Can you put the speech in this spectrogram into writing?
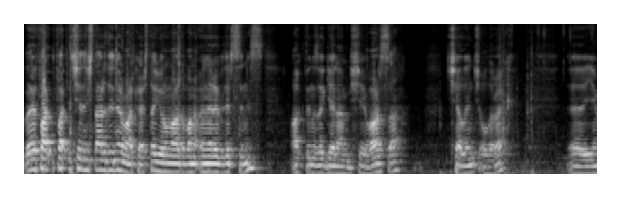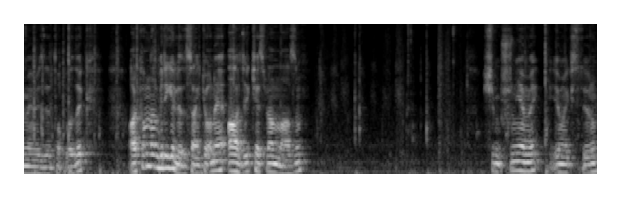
böyle farklı farklı challenge'lar deniyorum arkadaşlar. Yorumlarda bana önerebilirsiniz. Aklınıza gelen bir şey varsa challenge olarak. Ee, yemeğimizi de topladık. Arkamdan biri geliyordu sanki. Onu acil kesmem lazım. Şimdi şunu yemek yemek istiyorum.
